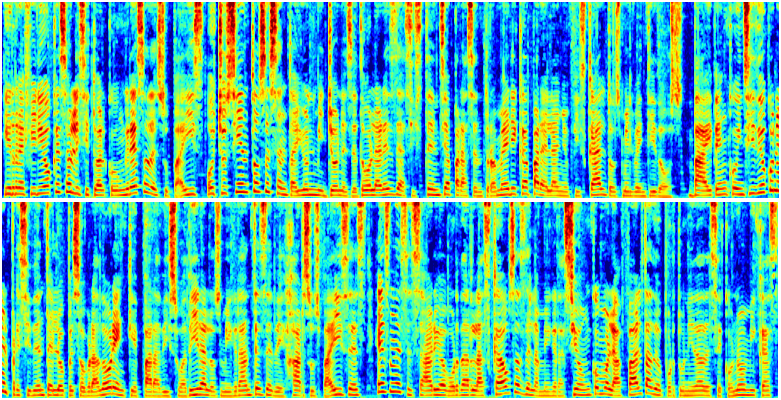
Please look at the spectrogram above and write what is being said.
y refirió que solicitó al Congreso de su país 861 millones de dólares de asistencia para Centroamérica para el año fiscal 2022. Biden coincidió con el presidente López Obrador en que para disuadir a los migrantes de dejar sus países es necesario abordar las causas de la migración como la falta de oportunidades económicas,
